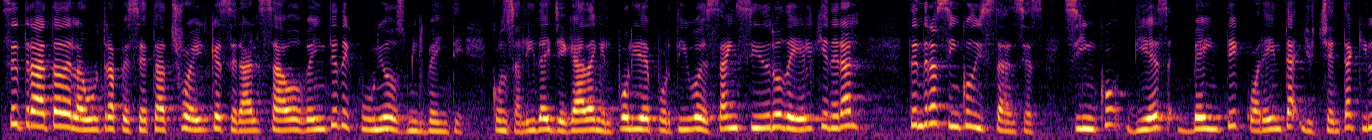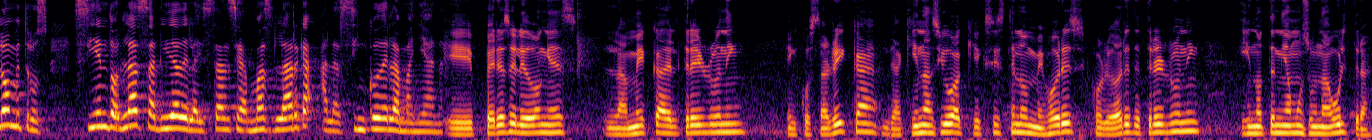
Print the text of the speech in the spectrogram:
Se trata de la Ultra Peseta Trail que será el sábado 20 de junio de 2020, con salida y llegada en el Polideportivo de San Isidro de El General. Tendrá cinco distancias, 5, 10, 20, 40 y 80 kilómetros, siendo la salida de la distancia más larga a las 5 de la mañana. Eh, Pérez Celedón es la meca del trail running en Costa Rica, de aquí nació, aquí existen los mejores corredores de trail running y no teníamos una ultra,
